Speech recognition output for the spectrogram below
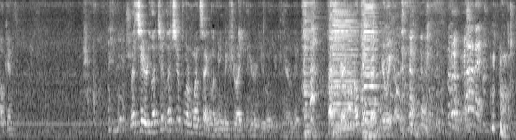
Okay. Let's hear, let's hear, let's hear for one second. Let me make sure I can hear you and you can hear me. That's great. Okay, good. Here we go.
